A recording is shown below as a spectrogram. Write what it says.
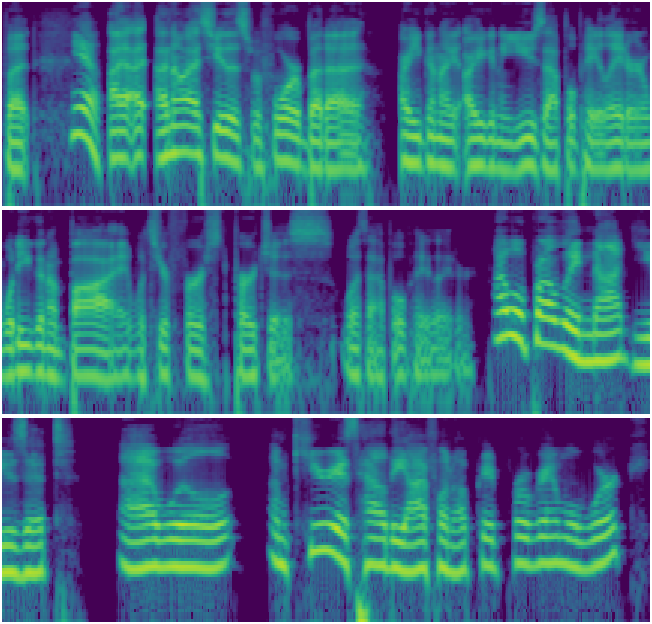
But Yeah. I I, I know I asked you this before, but uh, are you gonna are you gonna use Apple Pay Later? And what are you gonna buy? What's your first purchase with Apple Pay Later? I will probably not use it. I will. I'm curious how the iPhone upgrade program will work.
